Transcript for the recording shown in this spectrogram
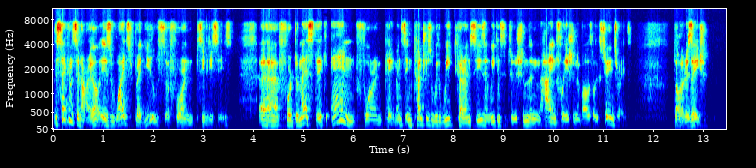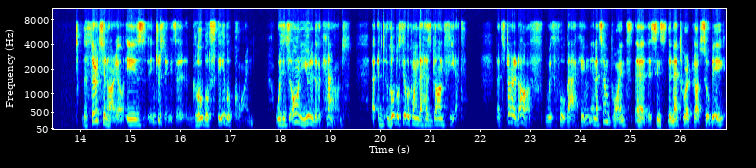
The second scenario is widespread use of foreign CBDCs uh, for domestic and foreign payments in countries with weak currencies and weak institutions and high inflation and volatile exchange rates, dollarization. The third scenario is interesting. It's a global stablecoin with its own unit of account, a global stablecoin that has gone fiat that started off with full backing, and at some point, uh, since the network got so big,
